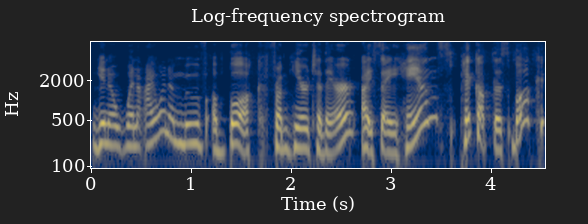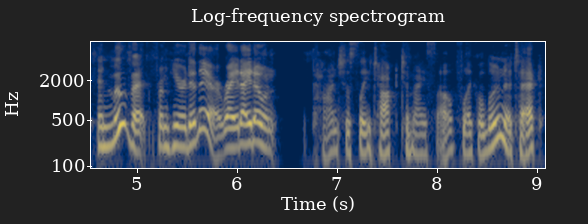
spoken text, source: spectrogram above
you know when i want to move a book from here to there i say hands pick up this book and move it from here to there right i don't consciously talk to myself like a lunatic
